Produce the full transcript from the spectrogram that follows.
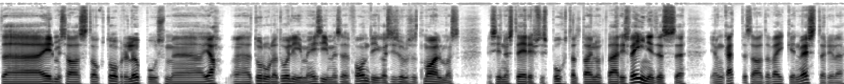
et äh, eelmise aasta oktoobri lõpus me jah, äh, turule tulime esimese fondiga sisuliselt maailmas, mis investeerib siis puhtalt ainult väärisveinidesse ja on kättesaadav väikeinvestorile,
